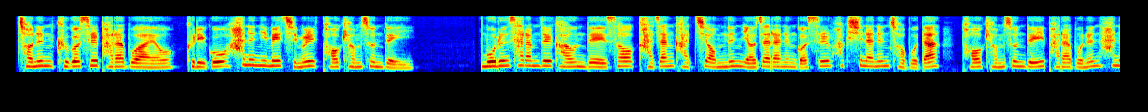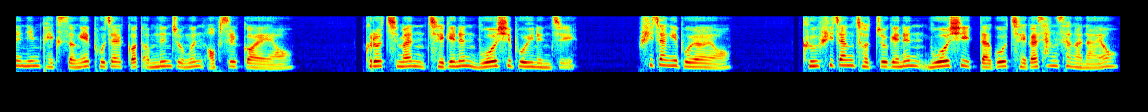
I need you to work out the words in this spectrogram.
저는 그것을 바라보아요. 그리고 하느님의 짐을 더 겸손되이. 모른 사람들 가운데에서 가장 가치 없는 여자라는 것을 확신하는 저보다 더 겸손되이 바라보는 하느님 백성의 보잘 것 없는 종은 없을 거예요. 그렇지만 제게는 무엇이 보이는지 휘장이 보여요. 그 휘장 저쪽에는 무엇이 있다고 제가 상상하나요?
